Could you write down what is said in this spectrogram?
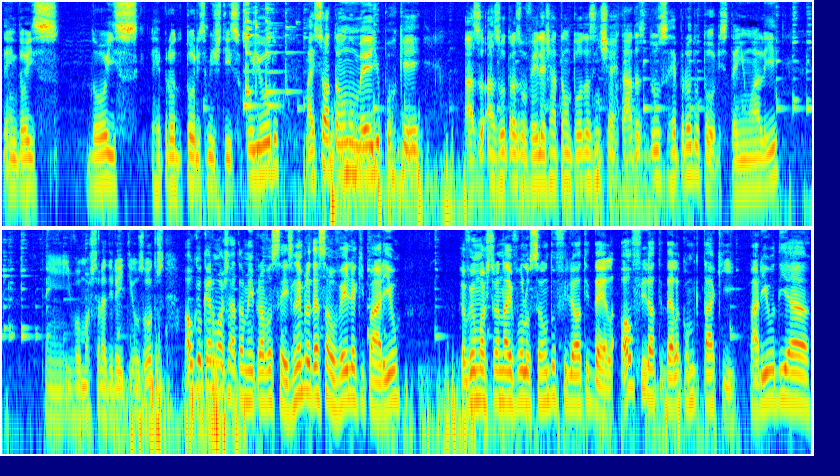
tem dois, dois reprodutores mestiço cunhudo, mas só estão no meio porque as, as outras ovelhas já estão todas enxertadas dos reprodutores. Tem um ali, tem, e vou mostrar direitinho os outros. O que eu quero mostrar também para vocês. Lembra dessa ovelha que pariu? Eu venho mostrando a evolução do filhote dela. Olha o filhote dela como que tá aqui. Pariu dia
